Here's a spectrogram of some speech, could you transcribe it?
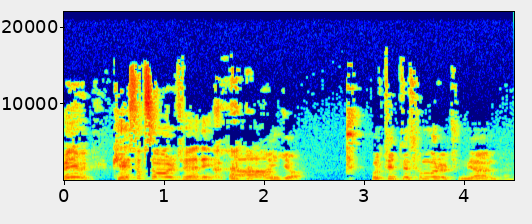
왜냐면 계속 선물을 줘야 되니까. 아니죠. 어쨌든 선물을 주면 음.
